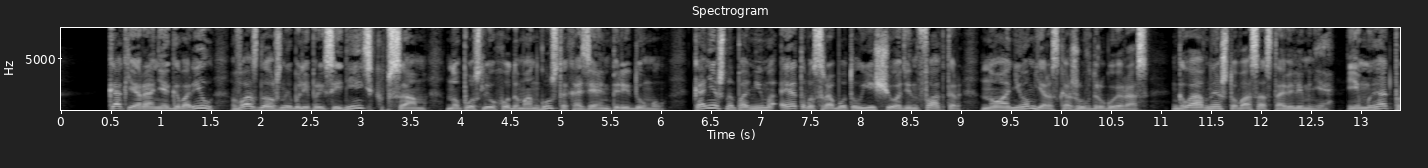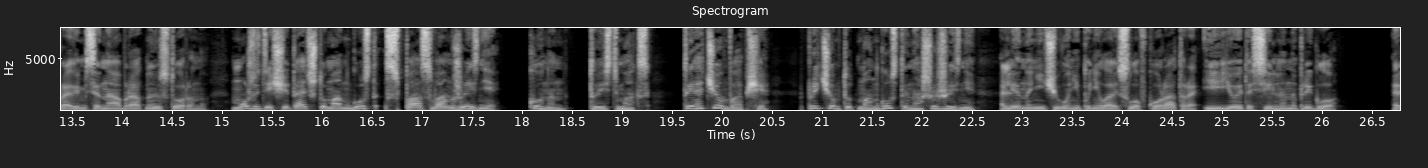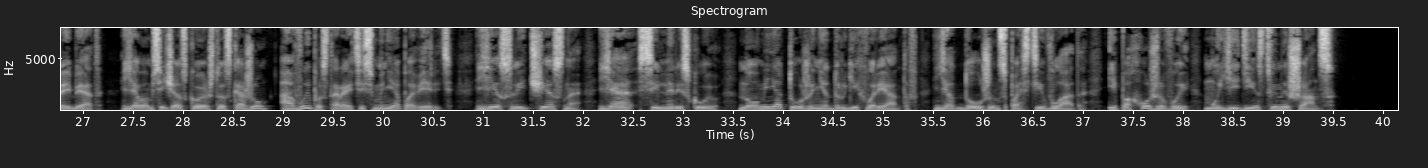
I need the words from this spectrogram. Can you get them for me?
Как я ранее говорил, вас должны были присоединить к псам, но после ухода мангуста хозяин передумал. Конечно, помимо этого сработал еще один фактор, но о нем я расскажу в другой раз. Главное, что вас оставили мне, и мы отправимся на обратную сторону. Можете считать, что мангуст спас вам жизни. Конан, то есть Макс, ты о чем вообще? Причем тут мангусты нашей жизни?» Лена ничего не поняла из слов куратора, и ее это сильно напрягло. «Ребят, я вам сейчас кое-что скажу, а вы постарайтесь мне поверить. Если честно, я сильно рискую, но у меня тоже нет других вариантов. Я должен спасти Влада, и, похоже, вы мой единственный шанс».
